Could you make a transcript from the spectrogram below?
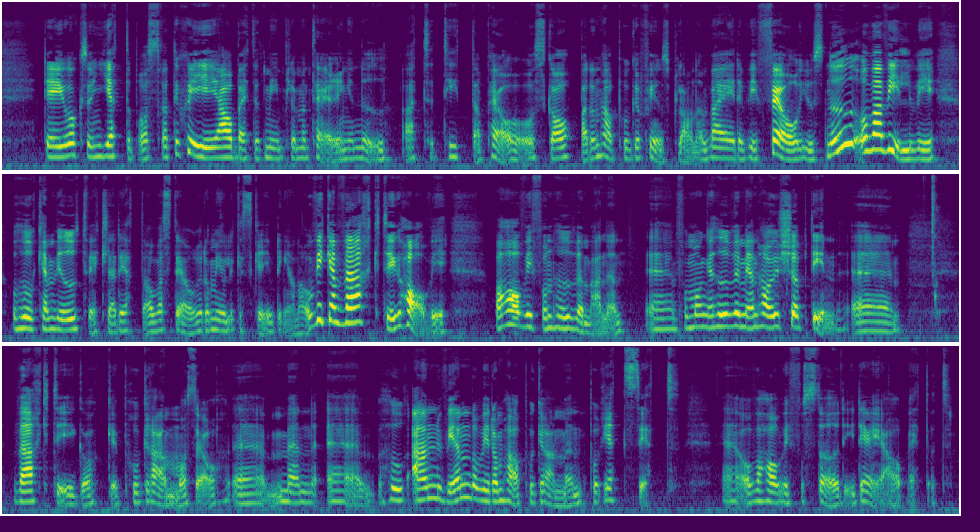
det är ju också en jättebra strategi i arbetet med implementeringen nu att titta på och skapa den här progressionsplanen. Vad är det vi får just nu och vad vill vi? Och hur kan vi utveckla detta och vad står i de olika skrivningarna? Och vilka verktyg har vi? Vad har vi från huvudmannen? Eh, för många huvudmän har ju köpt in eh, verktyg och program och så. Eh, men hur använder vi de här programmen på rätt sätt? Och vad har vi för stöd i det arbetet?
